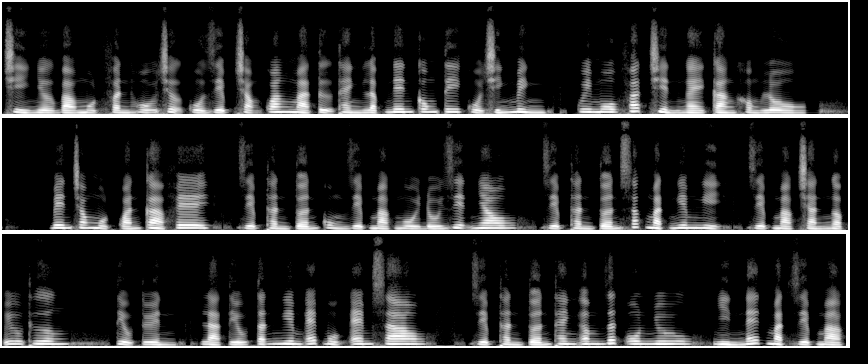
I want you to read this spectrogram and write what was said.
chỉ nhờ vào một phần hỗ trợ của Diệp Trọng Quang mà tự thành lập nên công ty của chính mình, quy mô phát triển ngày càng khổng lồ. Bên trong một quán cà phê, Diệp Thần Tuấn cùng Diệp Mạc ngồi đối diện nhau, Diệp Thần Tuấn sắc mặt nghiêm nghị, Diệp Mạc tràn ngập yêu thương. "Tiểu Tuyền, là Tiếu Tấn nghiêm ép buộc em sao?" Diệp Thần Tuấn thanh âm rất ôn nhu, nhìn nét mặt Diệp Mạc,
